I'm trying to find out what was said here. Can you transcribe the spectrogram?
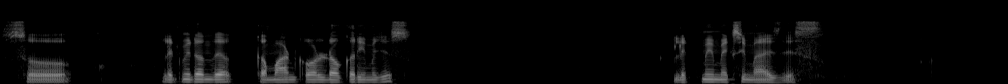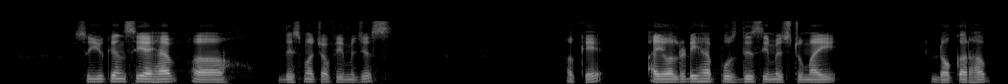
So let me run the command called docker images. Let me maximize this. So you can see I have uh, this much of images. Okay, I already have pushed this image to my Docker Hub.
